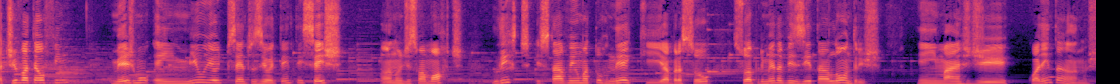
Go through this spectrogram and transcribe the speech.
Ativo até o fim, mesmo em 1886, ano de sua morte, Liszt estava em uma turnê que abraçou sua primeira visita a Londres em mais de 40 anos.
